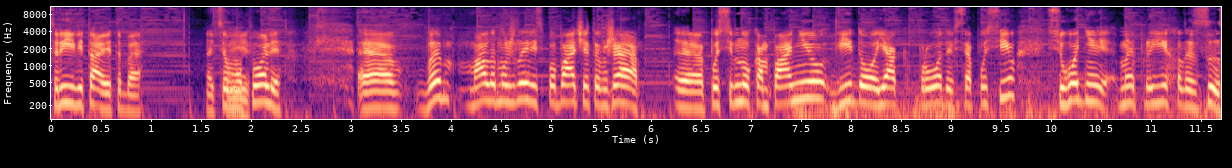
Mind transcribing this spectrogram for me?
Сергій, вітаю тебе на цьому Привіт. полі. Е, Ви мали можливість побачити вже посівну кампанію, відео, як проводився посів. Сьогодні ми приїхали з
